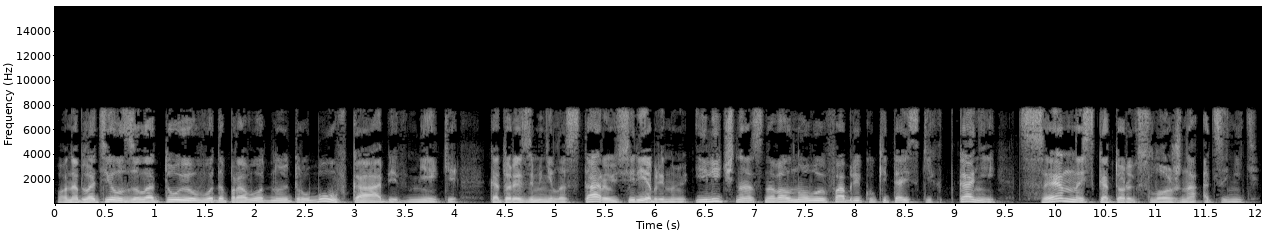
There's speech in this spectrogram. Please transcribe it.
он оплатил золотую водопроводную трубу в Каабе в Мекке, которая заменила старую серебряную, и лично основал новую фабрику китайских тканей, ценность которых сложно оценить.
